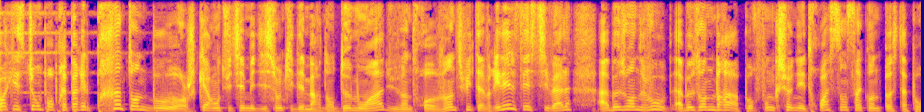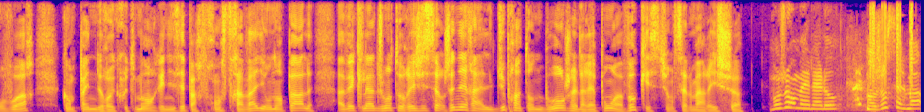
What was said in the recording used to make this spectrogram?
Trois questions pour préparer le printemps de Bourges, 48e édition qui démarre dans deux mois, du 23 au 28 avril. Et le festival a besoin de vous, a besoin de bras pour fonctionner. 350 postes à pourvoir. Campagne de recrutement organisée par France Travail. On en parle avec l'adjointe au régisseur général du printemps de Bourges. Elle répond à vos questions, Selma Rich. Bonjour Melalo. Bonjour Selma.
